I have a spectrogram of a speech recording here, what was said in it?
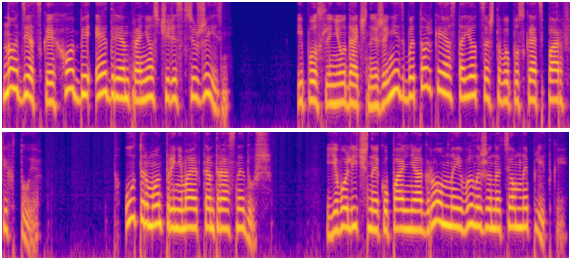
Но детское хобби Эдриан пронес через всю жизнь, и после неудачной женитьбы только и остается, что выпускать пар фехтуя. Утром он принимает контрастный душ. Его личная купальня огромная и выложена темной плиткой.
